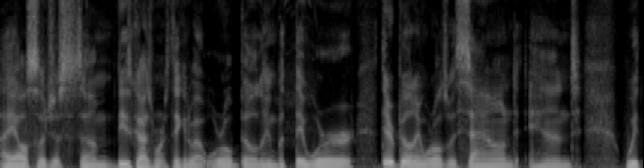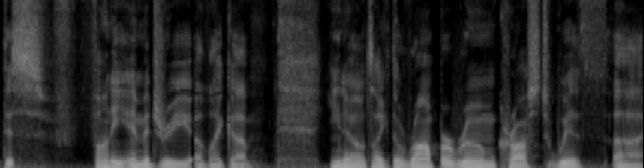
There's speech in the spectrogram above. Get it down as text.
I also just um, these guys weren't thinking about world building, but they were they're building worlds with sound and with this funny imagery of like a you know it's like the romper room crossed with uh,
